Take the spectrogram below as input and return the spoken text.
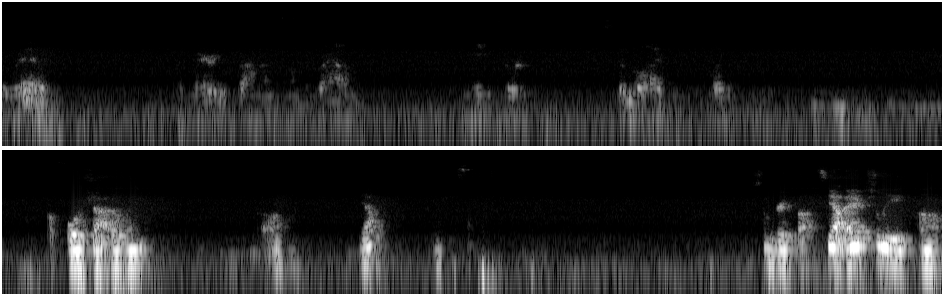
the red of Mary's garment on the ground, to me, sort of symbolizes the blood of Jesus. a foreshadowing. Um, yeah, interesting. Some great thoughts. Yeah, I actually, um,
